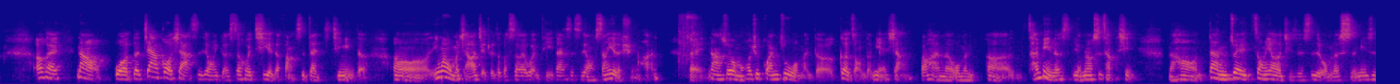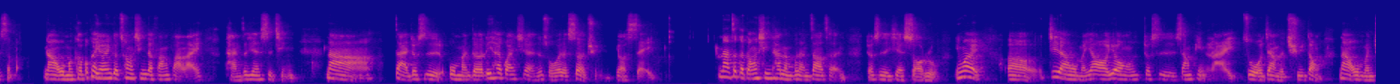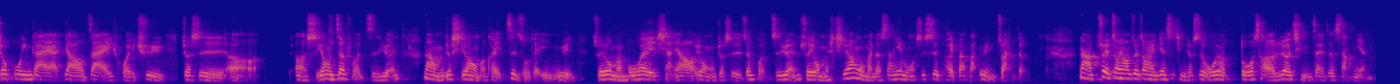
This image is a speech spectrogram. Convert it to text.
OK，那我的架构下是用一个社会企业的方式在经营的，呃，因为我们想要解决这个社会问题，但是是用商业的循环，对，那所以我们会去关注我们的各种的面向，包含了我们呃产品的有没有市场性，然后但最重要的其实是我们的使命是什么，那我们可不可以用一个创新的方法来谈这件事情？那再就是我们的利害关系人，就所谓的社群有谁？那这个东西它能不能造成就是一些收入？因为呃，既然我们要用就是商品来做这样的驱动，那我们就不应该要再回去就是呃呃使用政府的资源。那我们就希望我们可以自主的营运，所以我们不会想要用就是政府的资源，所以我们希望我们的商业模式是可以办法运转的。那最重要最重要一件事情就是我有多少的热情在这上面。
